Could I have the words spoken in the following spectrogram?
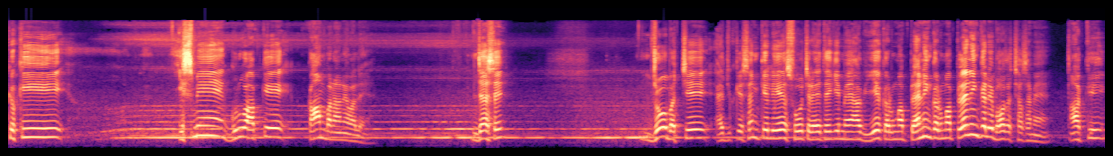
क्योंकि इसमें गुरु आपके काम बनाने वाले हैं। जैसे जो बच्चे एजुकेशन के लिए सोच रहे थे कि मैं अब ये करूँगा प्लानिंग करूँगा प्लानिंग के लिए बहुत अच्छा समय है। आपकी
